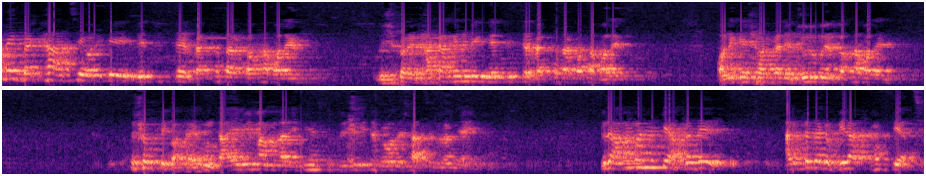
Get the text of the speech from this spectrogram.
অনেক ব্যাখ্যা আছে, অনেকে নেতৃত্বের ব্যর্থতার কথা বলেন। বিশেষ করে ঢাকা কেন্দ্রিক নেতৃত্বের ব্যর্থতার কথা বলেন, অনেকে সরকারের জুলুমের কথা বলেন। সত্যি কথা। এবং দায়বী মামলার ইতিহাস তো পৃথিবীতে কোনো দেশে আছে বলে আমি না কিন্তু আমার মনে হয় কি, আপনাদের আরেকটা জায়গায় বিরাট ঘাটতি আছে।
